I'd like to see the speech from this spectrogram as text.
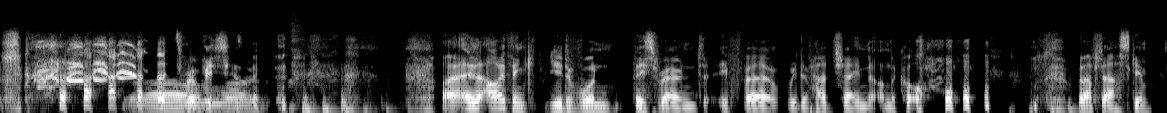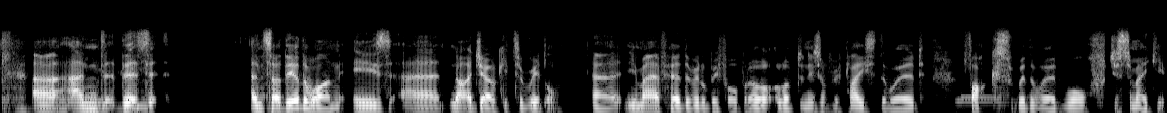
That's rubbish. I, I think you'd have won this round if uh, we'd have had Shane on the call. we'll have to ask him. Uh, oh, and this, and so the other one is uh, not a joke; it's a riddle. Uh, you may have heard the riddle before, but all, all, I've done is I've replaced the word fox with the word wolf just to make it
